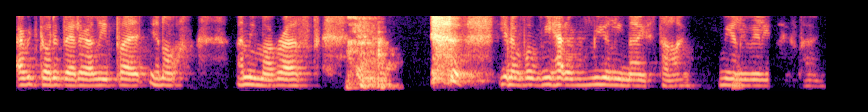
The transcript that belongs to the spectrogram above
i would go to bed early but you know i need my rest. And, you know but we had a really nice time. Really really nice time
